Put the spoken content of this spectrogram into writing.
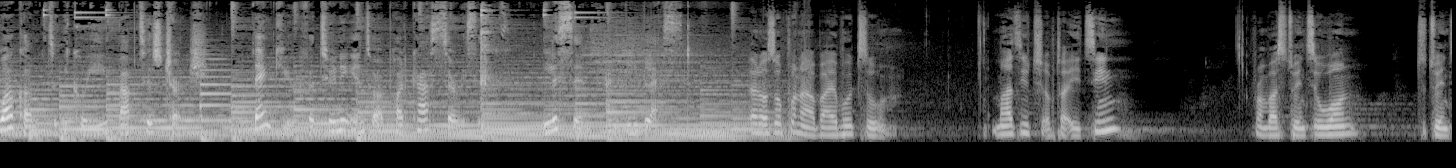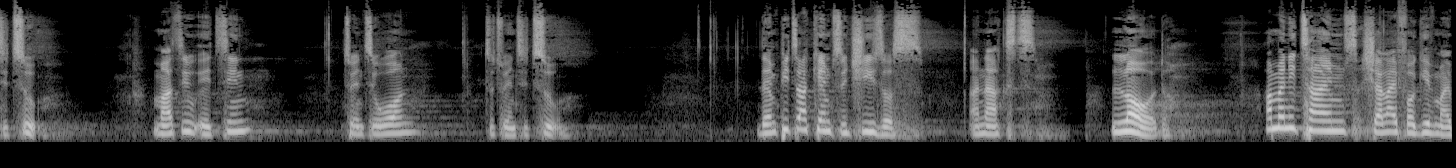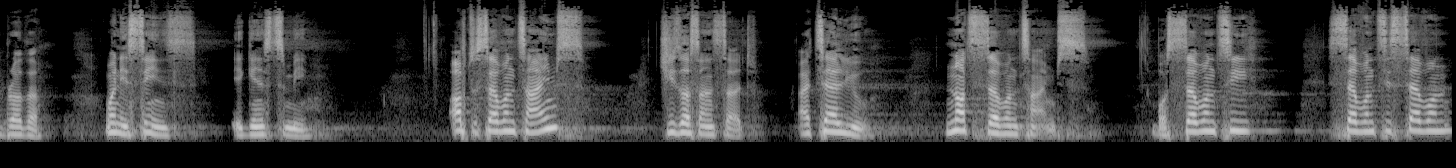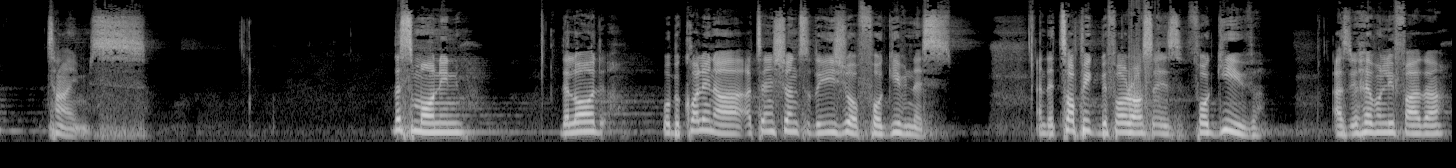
Welcome to Ikoyi Baptist Church. Thank you for tuning into our podcast services. Listen and be blessed. Let us open our Bible to Matthew chapter 18, from verse 21 to 22. Matthew 18, 21 to 22. Then Peter came to Jesus and asked, Lord, how many times shall I forgive my brother when he sins against me? Up to seven times? Jesus answered, I tell you, not seven times, but 70, 77 times. This morning, the Lord will be calling our attention to the issue of forgiveness. And the topic before us is forgive as your heavenly Father.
